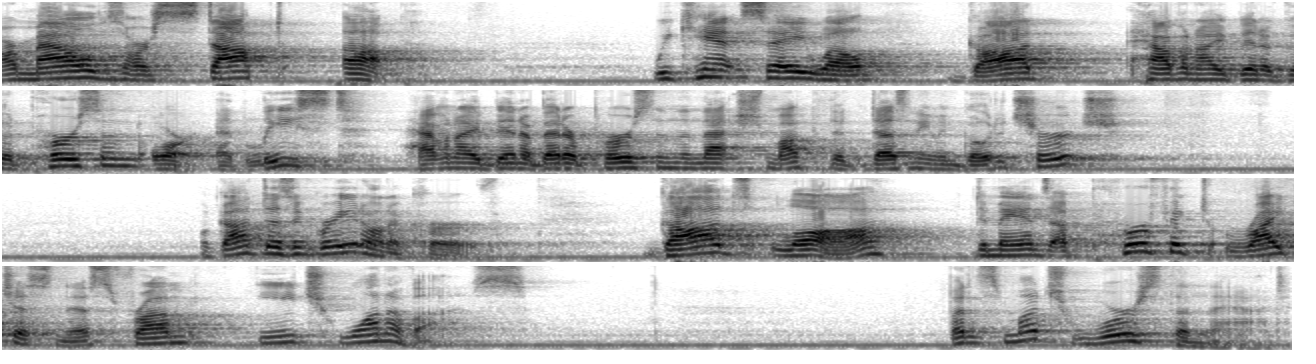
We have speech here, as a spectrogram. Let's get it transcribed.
Our mouths are stopped up. We can't say, well, God, haven't I been a good person? Or at least, haven't I been a better person than that schmuck that doesn't even go to church? Well, God doesn't grade on a curve. God's law demands a perfect righteousness from each one of us. But it's much worse than that.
